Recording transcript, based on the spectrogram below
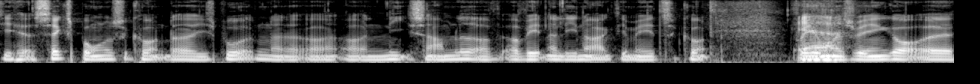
de her seks bonussekunder i spurten, og, og, og ni samlet, og, og vinder lige nøjagtigt med et sekund for ja. Jonas Vingegaard. Øh,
